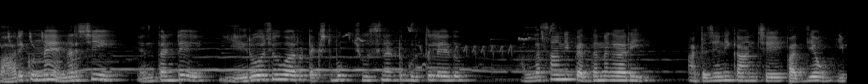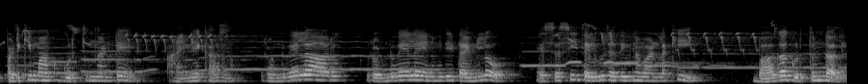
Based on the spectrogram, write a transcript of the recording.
వారికి ఉన్న ఎనర్జీ ఎంతంటే ఏ రోజు వారు టెక్స్ట్ బుక్ చూసినట్టు గుర్తులేదు. అల్లసాని పెద్దన్న గారి అటజని కాంచే పద్యం ఇప్పటికీ మాకు గుర్తుందంటే ఆయనే కారణం. రెండు వేల ఆరు రెండు వేల ఎనిమిది టైంలో ఎస్ఎస్సి తెలుగు చదివిన వాళ్ళకి బాగా గుర్తుండాలి.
